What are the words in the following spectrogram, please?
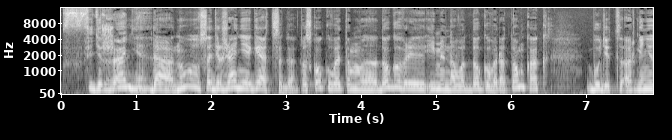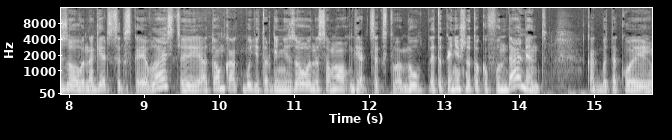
содержание? Да, ну, содержание герцога, поскольку в этом э, договоре именно вот договор о том, как будет организована герцогская власть и о том, как будет организовано само герцогство. Ну, это, конечно, только фундамент, как бы такой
